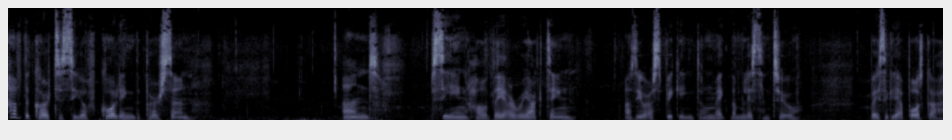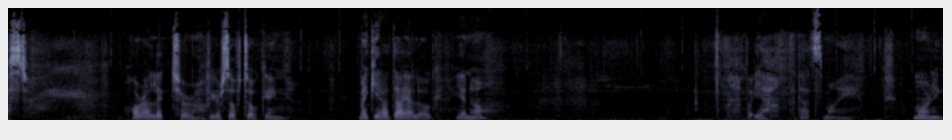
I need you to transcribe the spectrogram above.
have the courtesy of calling the person and seeing how they are reacting as you are speaking. Don't make them listen to basically a podcast or a lecture of yourself talking make it a dialogue, you know? But yeah, that's my morning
